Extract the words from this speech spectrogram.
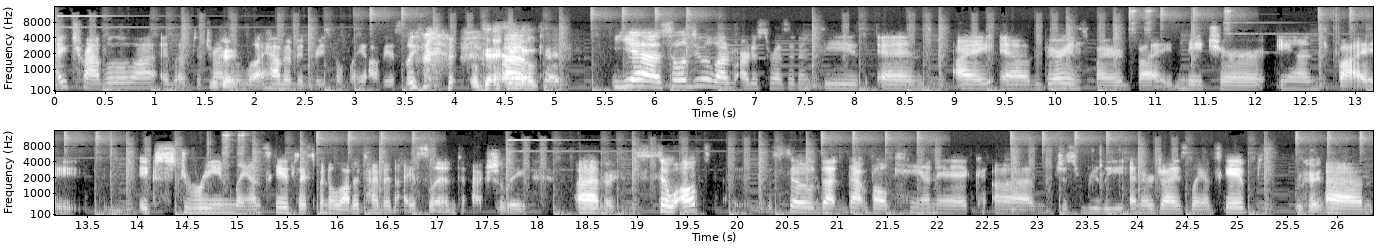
I travel a lot i love to travel Okay. well i haven't been recently obviously but okay, um, okay, Yeah, so I'll do a lot of artist residencies, and I am very inspired by nature and by extreme landscapes. I spend a lot of time in Iceland, actually. Um, okay, So I'll, so that that volcanic, um, just really energized landscapes. okay. Um,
